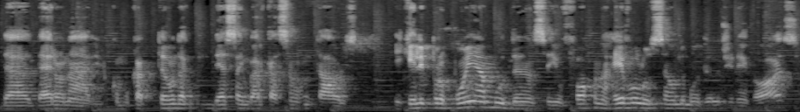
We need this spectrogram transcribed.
da, da aeronave, como capitão da, dessa embarcação Taurus, e que ele propõe a mudança e o foco na revolução do modelo de negócio,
